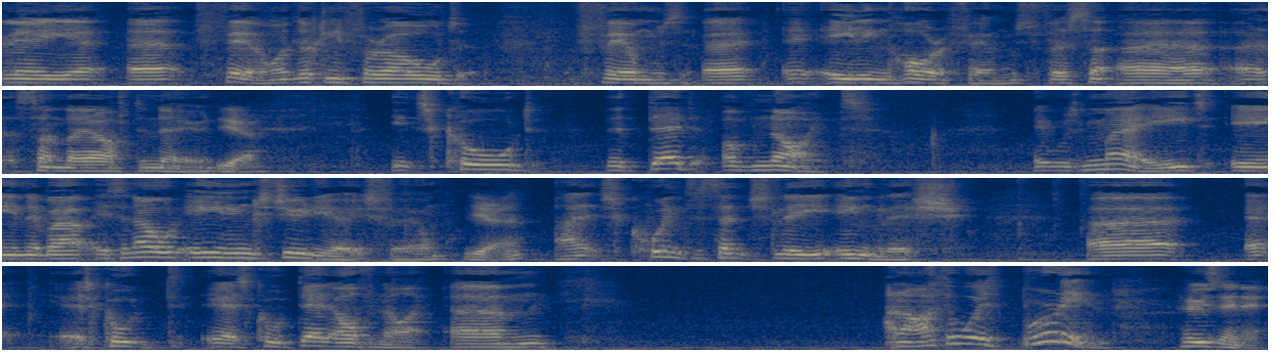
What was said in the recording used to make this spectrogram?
a uh, film. I was looking for old films, uh, Ealing horror films for su- uh, a Sunday afternoon. Yeah. It's called The Dead of Night. It was made in about. It's an old Ealing Studios film, Yeah. and it's quintessentially English. Uh, it- it's called. Yeah, it's called Dead of Night. Um, and I thought it was brilliant. Who's in it?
